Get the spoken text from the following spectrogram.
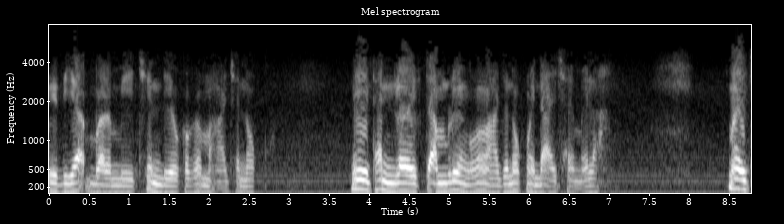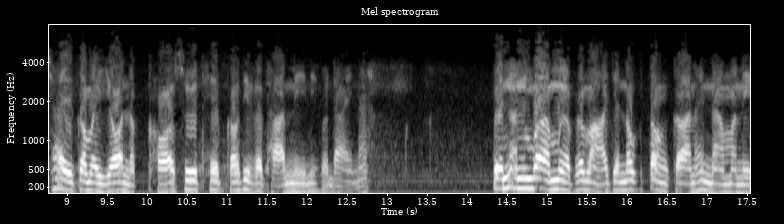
วิทยาบารมีเช่นเดียวกับพระมหาชนก นี่ท่านเลยจำเรื่องของพระมหาชนกไม่ได้ใช่ไหมล่ะ ไม่ใช่ก็ไม่ย้อนหรอกขอซื้อเทปเขาที่สถานีนี้ก็ได้นะ เป็นอันว่าเมื่อพระมหาชนกต้องการให้นางมณี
